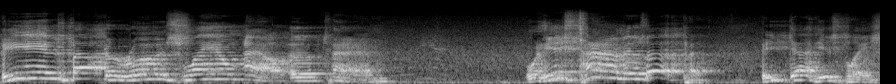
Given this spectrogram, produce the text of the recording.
He is about to run slam out of time. When his time is up, he got his place.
